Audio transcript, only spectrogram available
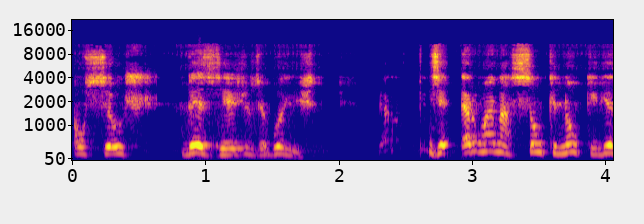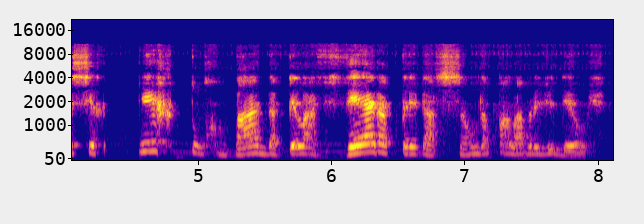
aos seus desejos egoístas. Quer dizer, era uma nação que não queria ser perturbada pela vera pregação da palavra de Deus.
